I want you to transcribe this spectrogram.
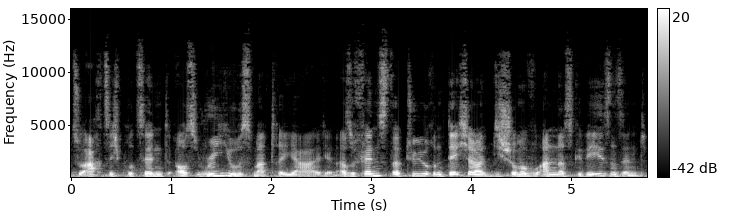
Zu 80 Prozent aus Reuse-Materialien, also Fenster, Türen, Dächer, die schon mal woanders gewesen sind.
